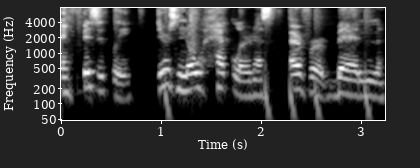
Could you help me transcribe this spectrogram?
and physically. There's no heckler that's ever been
